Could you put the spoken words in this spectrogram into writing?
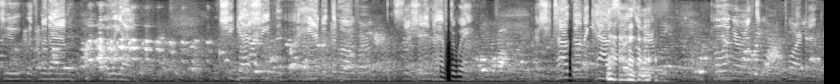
to with Madame Oliette. And she guessed she handed them over so she didn't have to wait. And she tugged on Acacia's arm, pulling her into her apartment.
